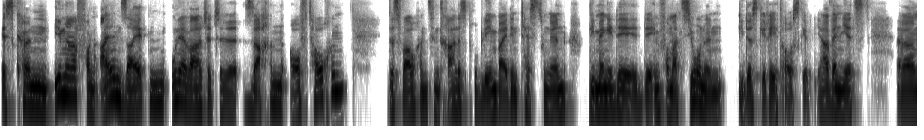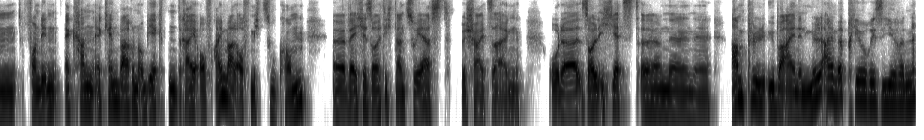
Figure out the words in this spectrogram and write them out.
Es können immer von allen Seiten unerwartete Sachen auftauchen. Das war auch ein zentrales Problem bei den Testungen, die Menge der, der Informationen, die das Gerät ausgibt. Ja, wenn jetzt ähm, von den erkan erkennbaren Objekten drei auf einmal auf mich zukommen, äh, welche sollte ich dann zuerst Bescheid sagen? Oder soll ich jetzt äh, eine, eine Ampel über einen Mülleimer priorisieren?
